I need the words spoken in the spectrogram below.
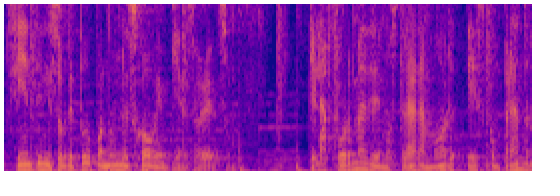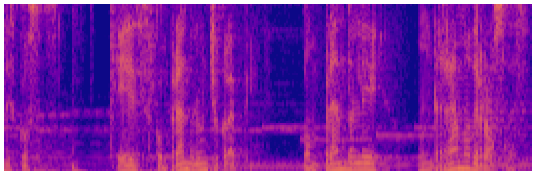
sienten y sobre todo cuando uno es joven piensa eso, que la forma de demostrar amor es comprándoles cosas, es comprándole un chocolate, comprándole un ramo de rosas.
